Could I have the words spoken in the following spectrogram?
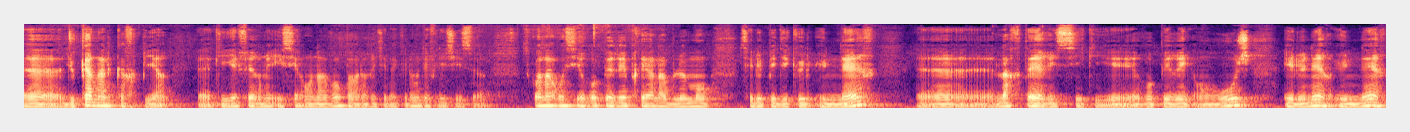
euh, du canal carpien euh, qui est fermé ici en avant par le rétinaculum des fléchisseurs. Ce qu'on a aussi repéré préalablement, c'est le pédicule ulnaire, l'artère ici qui est repérée en rouge et le nerf ulnaire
